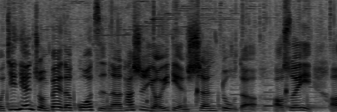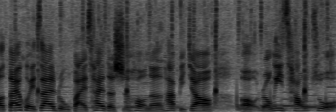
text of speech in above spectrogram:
我今天准备的锅子呢，它是有一点深度的哦，所以呃，待会在卤白菜的时候呢，它比较呃容易操作。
